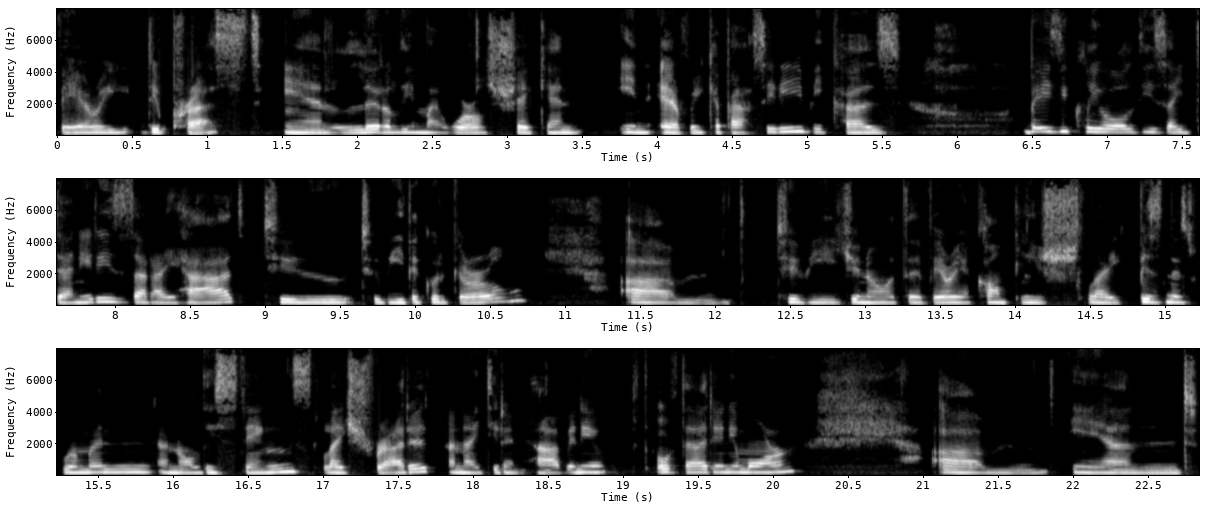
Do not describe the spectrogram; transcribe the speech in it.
very depressed and literally my world shaken in every capacity because basically all these identities that I had to to be the good girl, um, to be you know the very accomplished like businesswoman and all these things like shredded, and I didn't have any of that anymore. Um, and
